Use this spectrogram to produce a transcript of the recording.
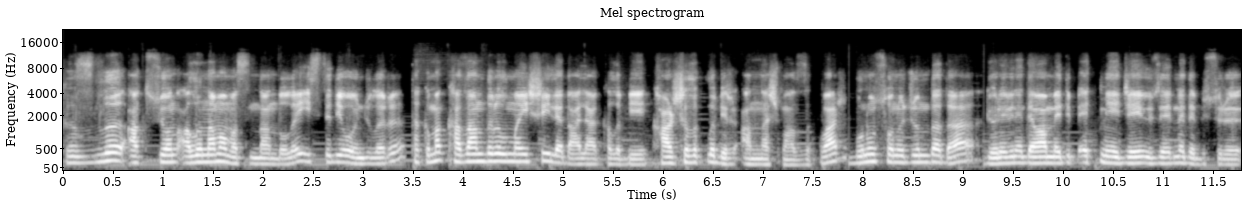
hızlı aksiyon alınamamasından dolayı istediği oyuncuları takıma kazandırılmayışıyla da alakalı bir karşılıklı bir anlaşmazlık var. Bunun sonucunda da görevine devam edip etmeyeceği üzerine de bir sürü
